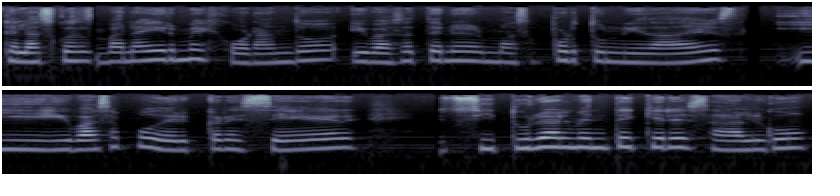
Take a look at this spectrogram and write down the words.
que las cosas van a ir mejorando y vas a tener más oportunidades y vas a poder crecer. Si tú realmente quieres algo,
